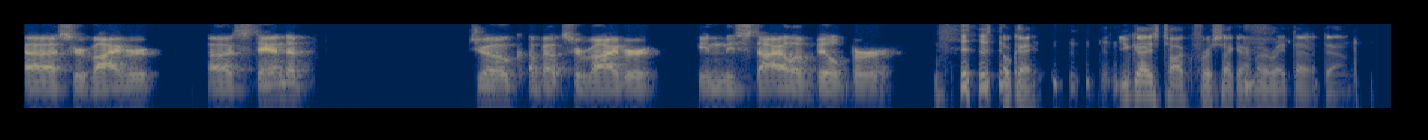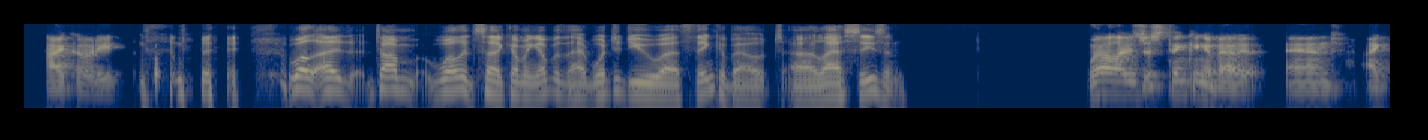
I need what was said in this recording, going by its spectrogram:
a Survivor, a stand-up joke about Survivor in the style of Bill Burr? Okay. you guys talk for a second. I'm going to write that down. Hi, Cody. well, uh, Tom, while it's uh, coming up with that, what did you uh, think about uh, last season? Well, I was just thinking about it, and I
